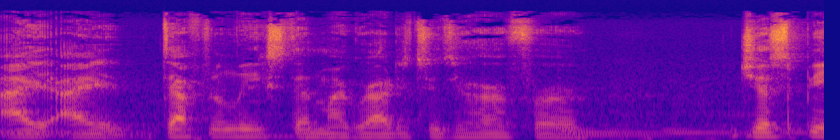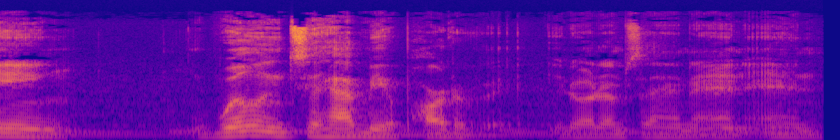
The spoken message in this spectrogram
I, I definitely extend my gratitude to her for just being willing to have me a part of it. You know what I'm saying? And and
